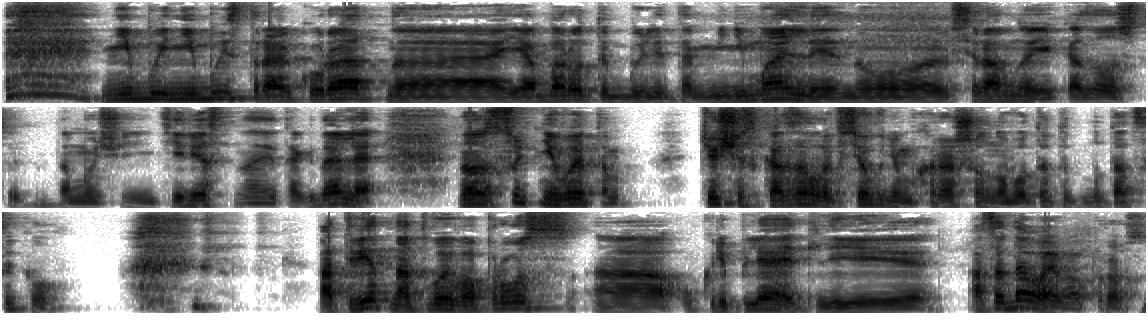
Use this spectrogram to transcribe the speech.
Не, не быстро, аккуратно, и обороты были там минимальные, но все равно ей казалось, что это там очень интересно и так далее. Но суть не в этом. Теща сказала, все в нем хорошо, но вот этот мотоцикл, Ответ на твой вопрос, а, укрепляет ли... А задавай вопрос.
